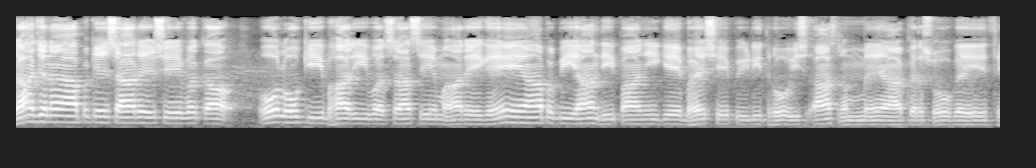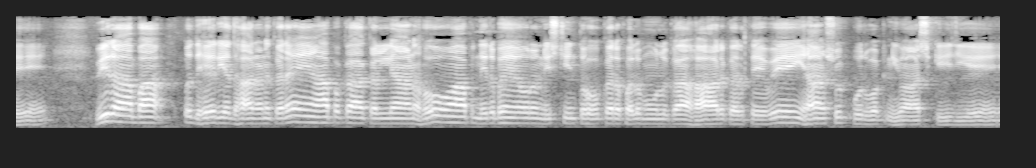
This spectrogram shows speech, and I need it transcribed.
राजन, आपके सारे सेवक ओलों की भारी वर्षा से मारे गए। आप भी आंधी पानी के भय से पीड़ित हो, इस आश्रम में आकर सो गए थे। वीरा बाप, धैर्य धारण करें, आपका कल्याण हो। आप निर्भय और निश्चिंत होकर फलमूल का हार करते हुए यहाँ सुखपूर्वक निवास कीजिए।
